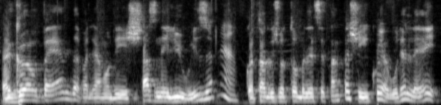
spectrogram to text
eh, girl band. Parliamo di Shasney Lewis, Ah. 14 ottobre del 75. Auguri a lei.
